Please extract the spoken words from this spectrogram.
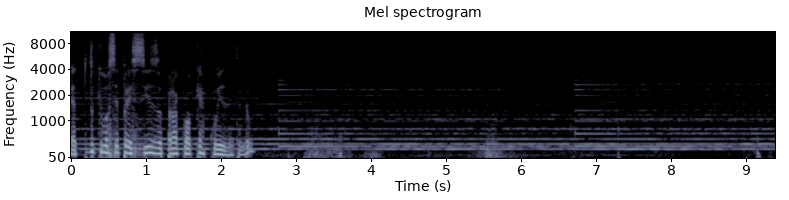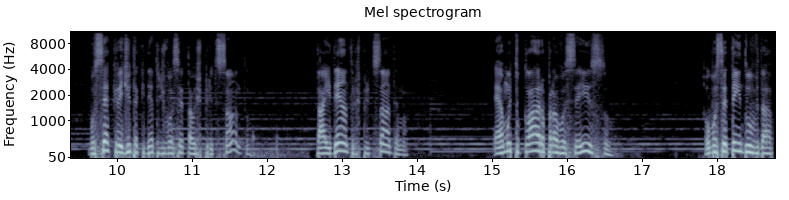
é tudo que você precisa para qualquer coisa, entendeu? Você acredita que dentro de você está o Espírito Santo? Está aí dentro o Espírito Santo, irmão? É muito claro para você isso? Ou você tem dúvida?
